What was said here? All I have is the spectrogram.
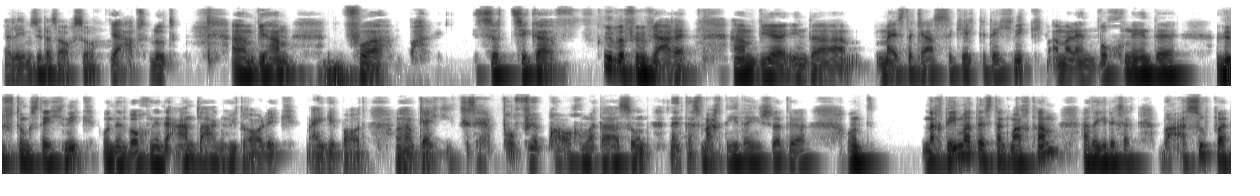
Erleben Sie das auch so? Ja, absolut. Ähm, wir haben vor so circa über fünf Jahre haben wir in der Meisterklasse Kältetechnik einmal ein Wochenende Lüftungstechnik und ein Wochenende Anlagenhydraulik eingebaut und haben gleich gesagt, wofür brauchen wir das? Und nein, das macht jeder Installateur. Und nachdem wir das dann gemacht haben, hat er jeder gesagt, wow, super,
